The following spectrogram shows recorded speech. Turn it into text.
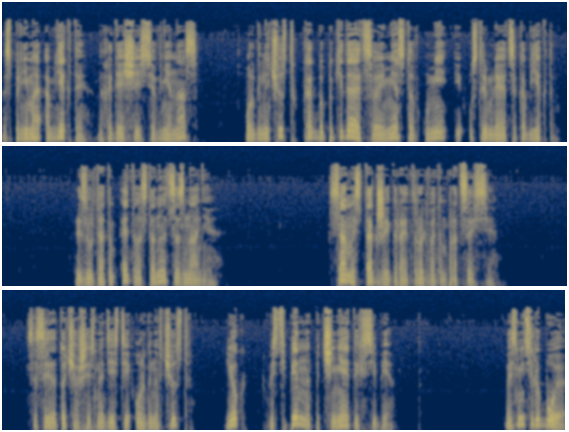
Воспринимая объекты, находящиеся вне нас, органы чувств как бы покидают свое место в уме и устремляются к объектам. Результатом этого становится знание. Самость также играет роль в этом процессе. Сосредоточившись на действии органов чувств, йог постепенно подчиняет их себе. Возьмите любое,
